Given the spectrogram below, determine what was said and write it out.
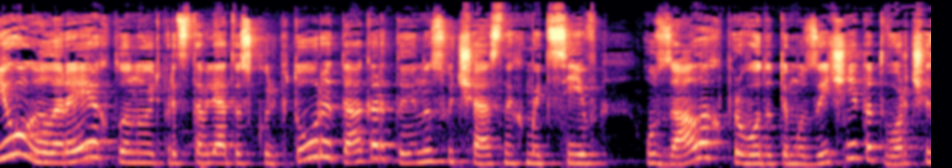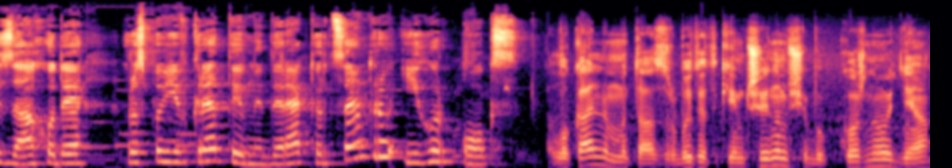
В його галереях планують представляти скульптури та картини сучасних митців. У залах проводити музичні та творчі заходи. розповів креативний директор центру Ігор Окс. Локальна мета зробити таким чином, щоб кожного дня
